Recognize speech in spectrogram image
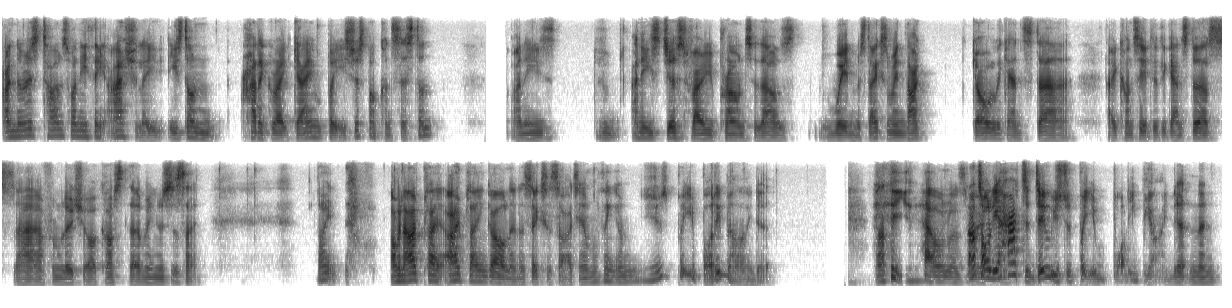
and there is times when you think actually he's done had a great game, but he's just not consistent, and he's and he's just very prone to those weird mistakes. I mean that goal against uh, they conceded against us uh, from Lucho Acosta. I mean it was just like I I mean, I play I play in goal in a six society. I'm thinking you just put your body behind it. yeah, that one was. That's all you had to do is just put your body behind it, and then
